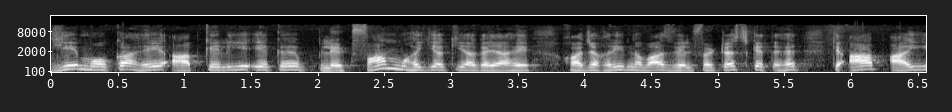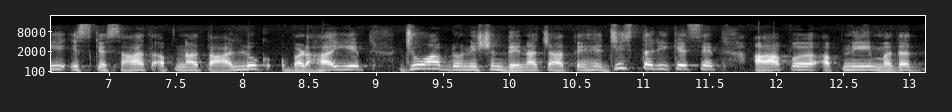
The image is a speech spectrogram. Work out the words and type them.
ये मौका है, आपके लिए एक प्लेटफॉर्म मुहैया किया गया है, ख्वाजा गरीब नवाज़ वेलफेयर ट्रस्ट के तहत, कि आप आइए, इसके साथ अपना ताल्लुक बढ़ाइए। जो आप डोनेशन देना चाहते हैं, जिस तरीके से आप अपनी मदद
